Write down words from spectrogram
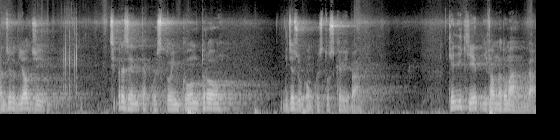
Vangelo di oggi ci presenta questo incontro di Gesù con questo scriba che gli, chiede, gli fa una domanda.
